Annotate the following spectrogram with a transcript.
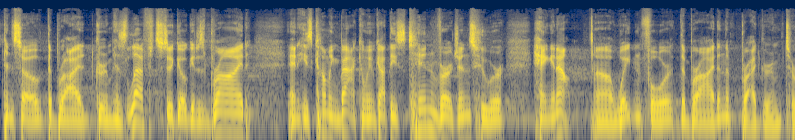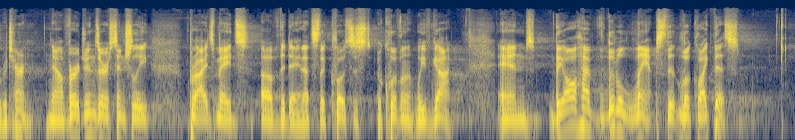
And so the bridegroom has left to go get his bride, and he's coming back. And we've got these 10 virgins who are hanging out, uh, waiting for the bride and the bridegroom to return. Now, virgins are essentially bridesmaids of the day. That's the closest equivalent we've got. And they all have little lamps that look like this.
